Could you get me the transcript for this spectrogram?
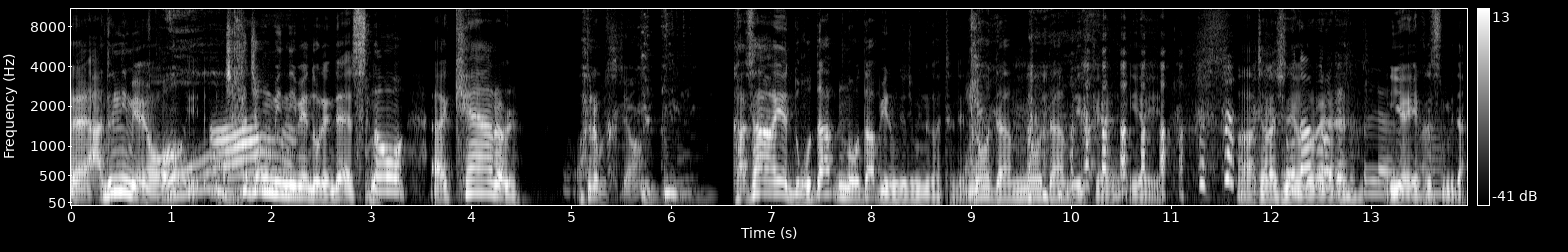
예, 아드님이에요. 차정민님의 노래인데 snow 아, 캐럴 들어보시죠. 가사에 노답 노답 이런 게 좀 있는 것 같은데 노답 노답 이렇게 예예 아 잘하시네요 노래. 예예 그렇습니다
